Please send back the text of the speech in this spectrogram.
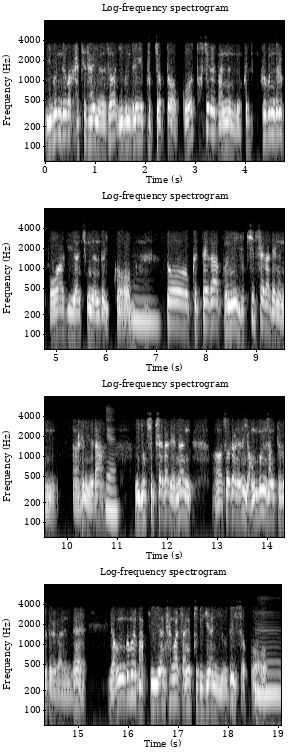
이분들과 같이 살면서 이분들에게 국적도 없고 토지를 받는 등 그, 그분들을 보호하기 위한 측면도 있고 음. 또 그때가 본인이 60세가 되는 어, 해입니다. 예. 60세가 되면 어, 소련에서 연금 상태로 들어가는데 연금을 받기 위한 생활상의 부득이한 이유도 있었고 음.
